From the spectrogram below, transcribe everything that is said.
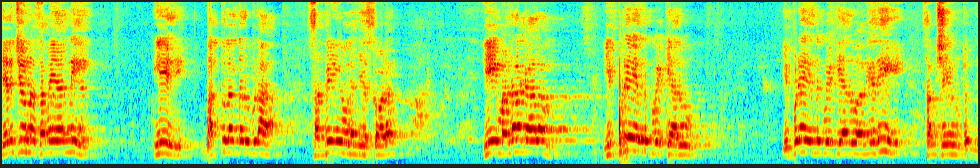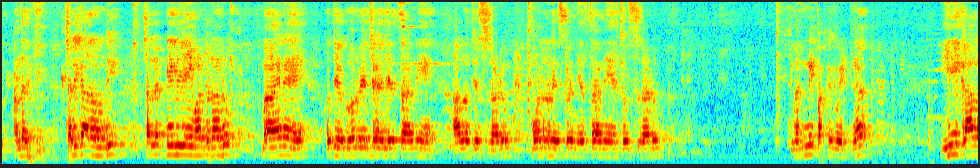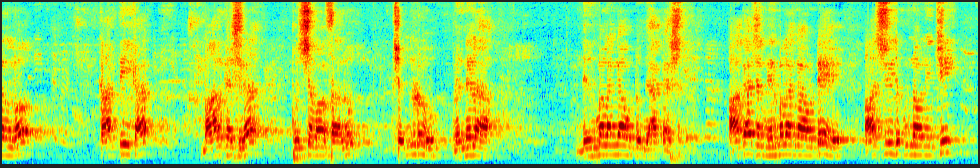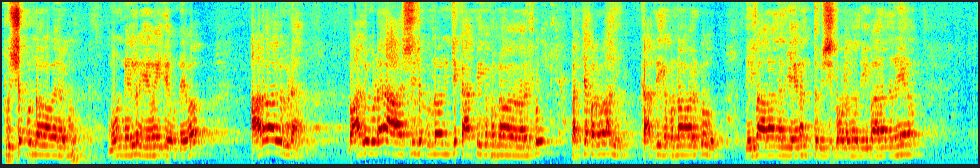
తెరిచి ఉన్న సమయాన్ని ఈ భక్తులందరూ కూడా సద్వినియోగం చేసుకోవడం. ఈ మండల కాలం ఇప్పుడే ఎందుకు పెట్టారు ఇప్పుడే ఎందుకు పెట్టారు అనేది సంశయం ఉంటుంది అందరికీ. చలికాలం ఉంది చల్లటి నీళ్ళు చేయమంటున్నారు. మా ఆయనే కొద్దిగా గోరువెచ్చగా చేస్తా అని ఆలోచిస్తున్నాడు మోటార్ వేసుకొని చేస్తానని చూస్తున్నాడు. ఇవన్నీ పక్కకు పెట్టిన ఈ కాలంలో కార్తీక మార్గశిర పుష్యమాసాలు చంద్రుడు వెన్నెల నిర్మలంగా ఉంటుంది ఆకాశం. ఆకాశం నిర్మలంగా ఉంటే ఆశ్వీజ పుణ్యం నుంచి పుష్య పుణ్యం వరకు మూడు నెలలు ఏవైతే ఉన్నాయో ఆడవాళ్ళు కూడా వాళ్ళు కూడా ఆశ్వీజ పుణ్యం నుంచి కార్తీక పుణ్యం వరకు పంచపర్వాలు కార్తీక పుణ్యం వరకు దీపారాధన చేయడం తులసి కోటలో దీపారాధన చేయడం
